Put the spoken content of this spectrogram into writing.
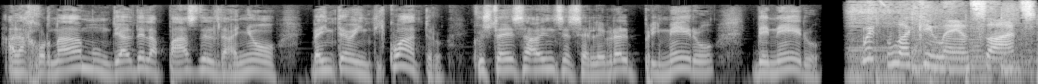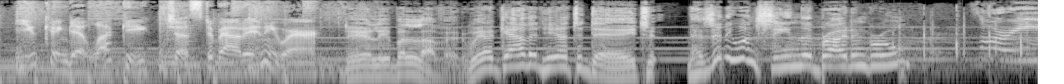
a la Jornada Mundial de la Paz del año 2024, que ustedes saben se celebra el primero de enero. With lucky landslots, you can get lucky just about anywhere. Dearly beloved, we are gathered here today to. Has anyone seen the bride and groom? Sorry,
